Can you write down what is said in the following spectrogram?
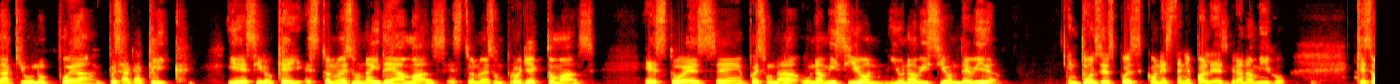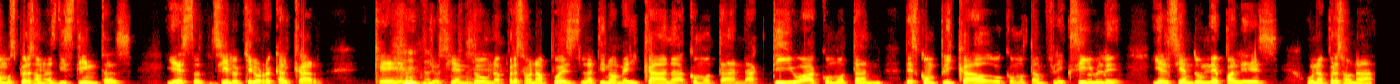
la que uno pueda, pues haga clic y decir, ok, esto no es una idea más, esto no es un proyecto más, esto es eh, pues una, una misión y una visión de vida. Entonces, pues con este nepalés gran amigo, que somos personas distintas, y esto sí lo quiero recalcar, que yo siendo una persona pues latinoamericana, como tan activa, como tan descomplicado, como tan flexible, y él siendo un nepalés, una persona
